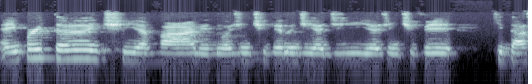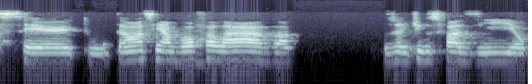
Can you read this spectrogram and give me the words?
é importante, é válido, a gente vê no dia a dia, a gente vê que dá certo. Então, assim, a avó falava, os antigos faziam,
